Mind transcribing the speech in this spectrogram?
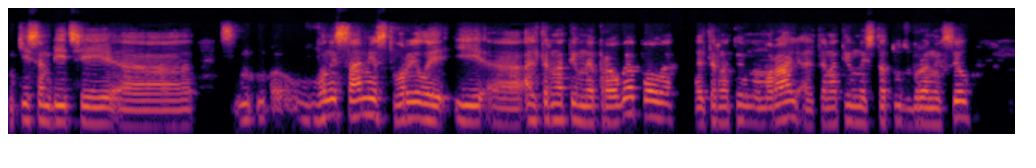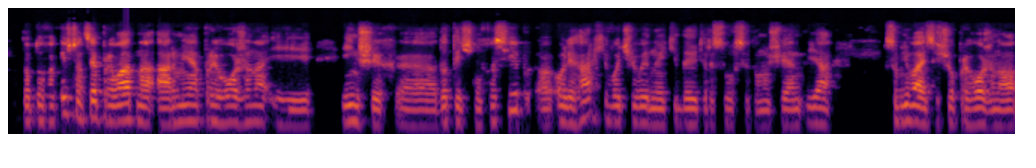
якісь амбіції. е, Вони самі створили і е, альтернативне правове поле, альтернативну мораль, альтернативний статут збройних сил. Тобто, фактично, це приватна армія Пригожина і інших е, дотичних осіб, олігархів, очевидно, які дають ресурси, тому що я, я сумніваюся, що у Пригожина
